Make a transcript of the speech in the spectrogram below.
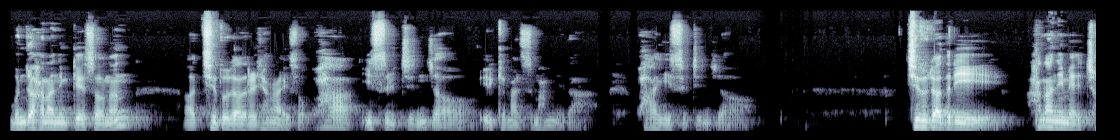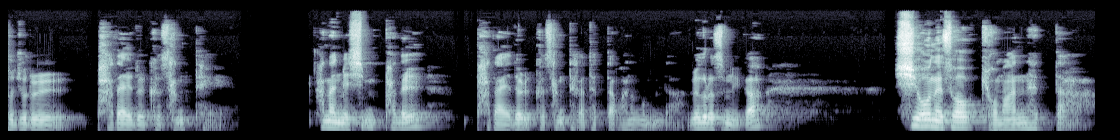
먼저 하나님께서는 어, 지도자들을 향하여서 화 있을진저 이렇게 말씀합니다. 화 있을진저. 지도자들이 하나님의 저주를 받아야 될 그 상태, 하나님의 심판을 받아야 될 그 상태가 됐다고 하는 겁니다. 왜 그렇습니까? 시온에서 교만했다.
